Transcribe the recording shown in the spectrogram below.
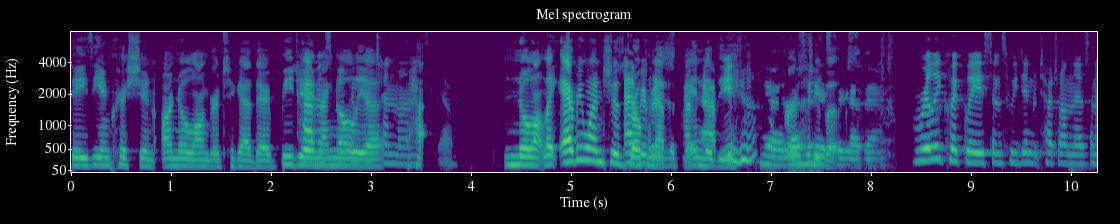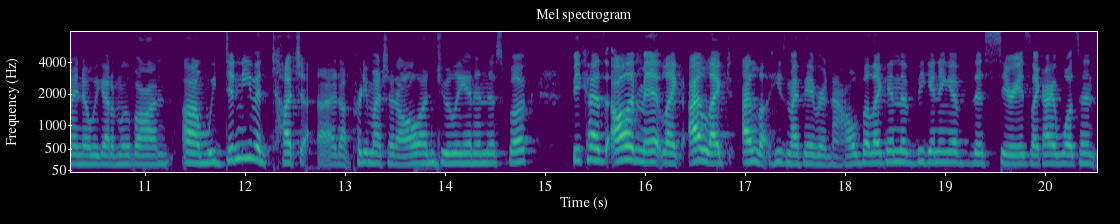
Daisy and Christian are no longer together. BJ and Haven't spoken Magnolia for ten months. ha- yeah. no longer like everyone's just broken up at the end of unhappy. these yeah, first two books. together. really quickly since we didn't touch on this and i know we got to move on um we didn't even touch uh, pretty much at all on julian in this book because i'll admit like i liked i love he's my favorite now but like in the beginning of this series like i wasn't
